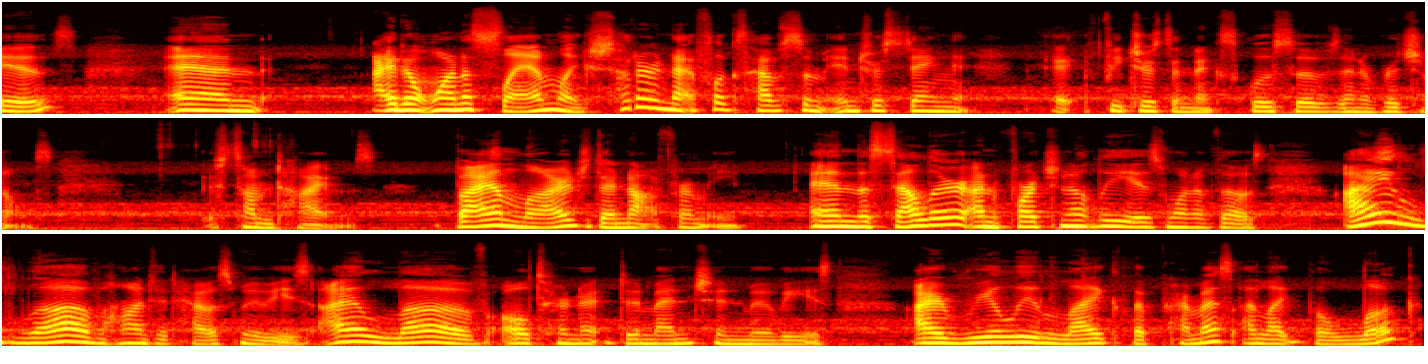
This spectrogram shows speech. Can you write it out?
is. And I don't want to slam like Shudder and Netflix have some interesting eh, features and exclusives and originals sometimes. By and large, they're not for me. And The Cellar, unfortunately, is one of those. I love haunted house movies. I love alternate dimension movies. I really like the premise. I like the look.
